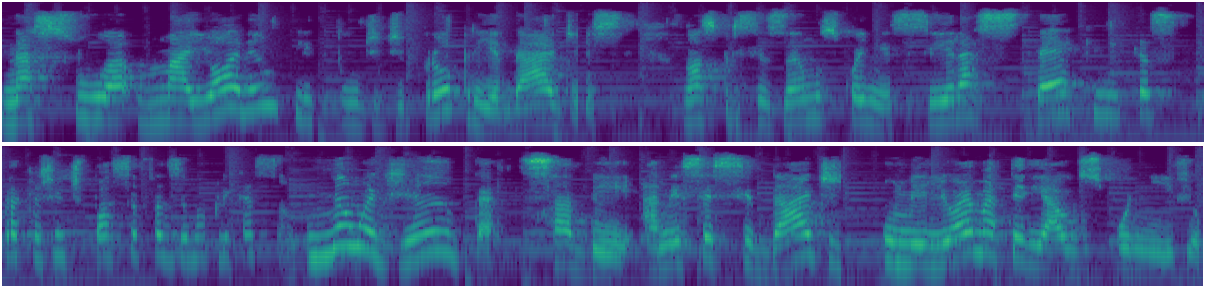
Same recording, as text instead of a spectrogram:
na sua maior amplitude de propriedades, nós precisamos conhecer as técnicas para que a gente possa fazer uma aplicação. Não adianta saber a necessidade, o melhor material disponível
